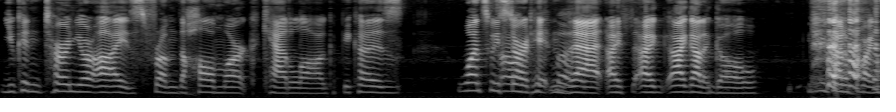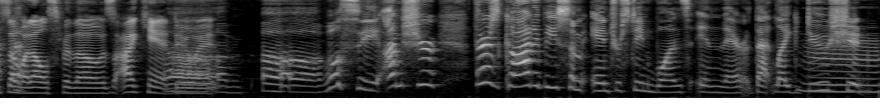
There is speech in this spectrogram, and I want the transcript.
you can turn your eyes from the Hallmark catalog because once we start hitting but- that, I I I gotta go. You gotta find someone else for those. I can't do it. Um, uh, we'll see. I'm sure there's got to be some interesting ones in there that like do shit Hmm.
